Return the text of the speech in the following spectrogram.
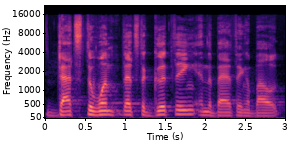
That's the one. That's the good thing and the bad thing about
